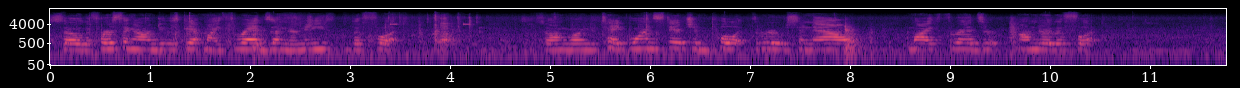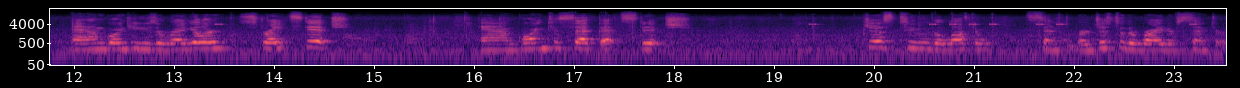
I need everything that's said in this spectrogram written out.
So the first thing I want to do is get my threads underneath the foot. So I'm going to take one stitch and pull it through, so now my threads are under the foot. And I'm going to use a regular straight stitch. And I'm going to set that stitch just to the left of center, or just to the right of center.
